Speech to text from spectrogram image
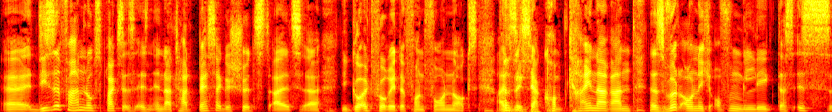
Äh, diese Verhandlungspraxis ist in der Tat besser geschützt als äh, die Goldvorräte von Fort Knox. Also da so. kommt keiner ran, das wird auch nicht offengelegt, das ist...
